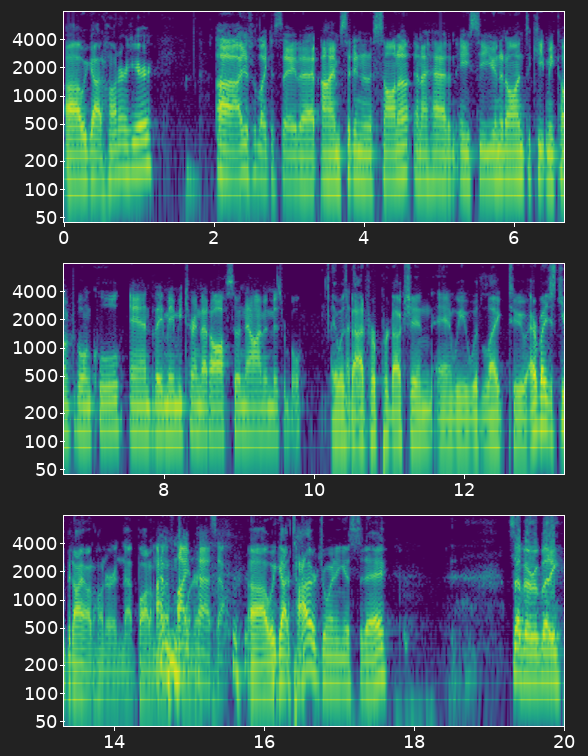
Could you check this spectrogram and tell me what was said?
Uh, we got Hunter here. Uh, I just would like to say that I'm sitting in a sauna and I had an AC unit on to keep me comfortable and cool, and they made me turn that off, so now I'm miserable. It was That's bad it. for production, and we would like to. Everybody, just keep an eye on Hunter in that bottom I left might corner. pass out. Uh, we got Tyler joining us today. What's up, everybody?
